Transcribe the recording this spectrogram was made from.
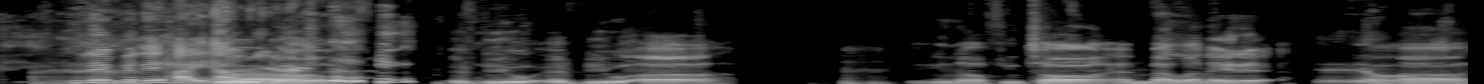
Limited height Yeah. out here. if you if you uh you know if you tall and melanated, Yo. uh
